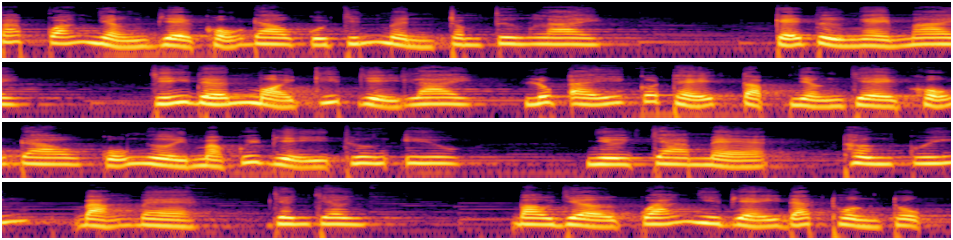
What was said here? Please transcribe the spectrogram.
pháp quán nhận về khổ đau của chính mình trong tương lai, kể từ ngày mai, chỉ đến mọi kiếp vị lai, lúc ấy có thể tập nhận về khổ đau của người mà quý vị thương yêu, như cha mẹ, thân quyến, bạn bè, vân vân. Bao giờ quán như vậy đã thuần thục,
